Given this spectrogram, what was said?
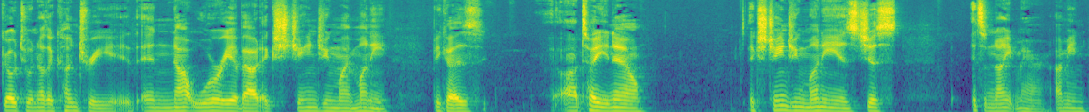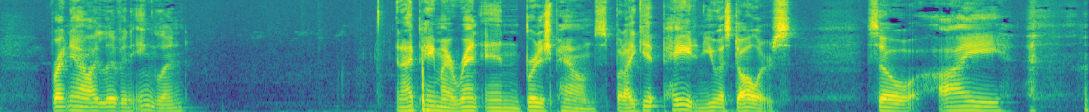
go to another country and not worry about exchanging my money. Because I'll tell you now, exchanging money is just, it's a nightmare. I mean, right now I live in England and I pay my rent in British pounds, but I get paid in US dollars. So I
